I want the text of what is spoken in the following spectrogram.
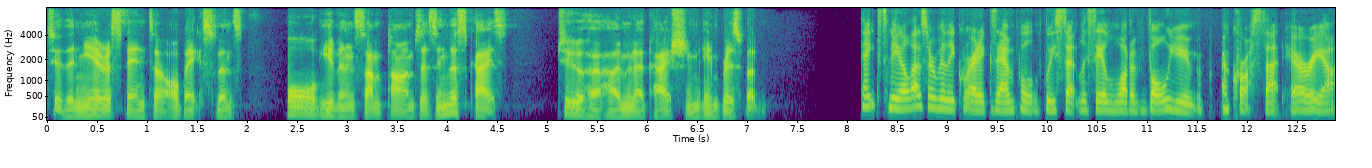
to the nearest centre of excellence, or even sometimes, as in this case, to her home location in Brisbane. Thanks, Neil. That's a really great example. We certainly see a lot of volume across that area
